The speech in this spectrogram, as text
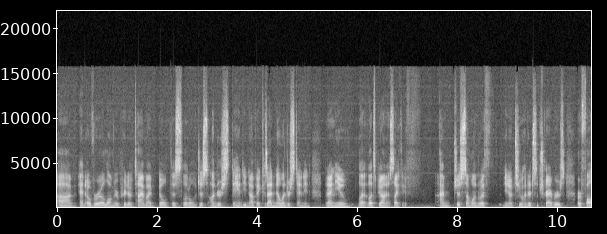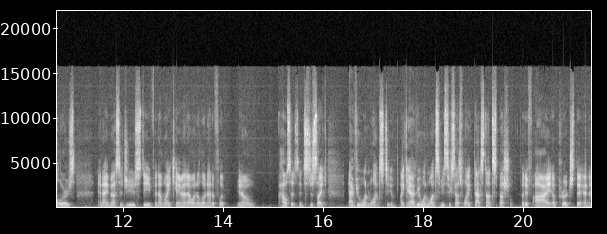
Um, and over a longer period of time, I built this little just understanding of it because I had no understanding. But I knew, let, let's be honest, like if I'm just someone with, you know, 200 subscribers or followers, and I message you, Steve, and I'm like, hey, man, I want to learn how to flip, you know, houses. It's just like everyone wants to. Like Yeah. everyone wants to be successful. Like that's not special. But if I approach the and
